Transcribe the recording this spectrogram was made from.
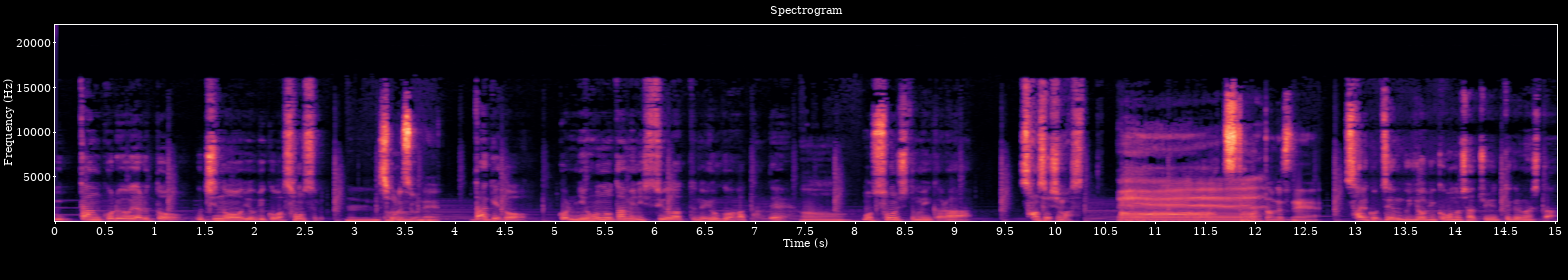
一旦これをやるとうちの予備校は損する、うん、そうですよね。だけどこれ日本のために必要だっていうのよく分かったんで、うん、もう損してもいいから賛成しますえー、伝わったんですね最後全部予備校の社長言ってくれました。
